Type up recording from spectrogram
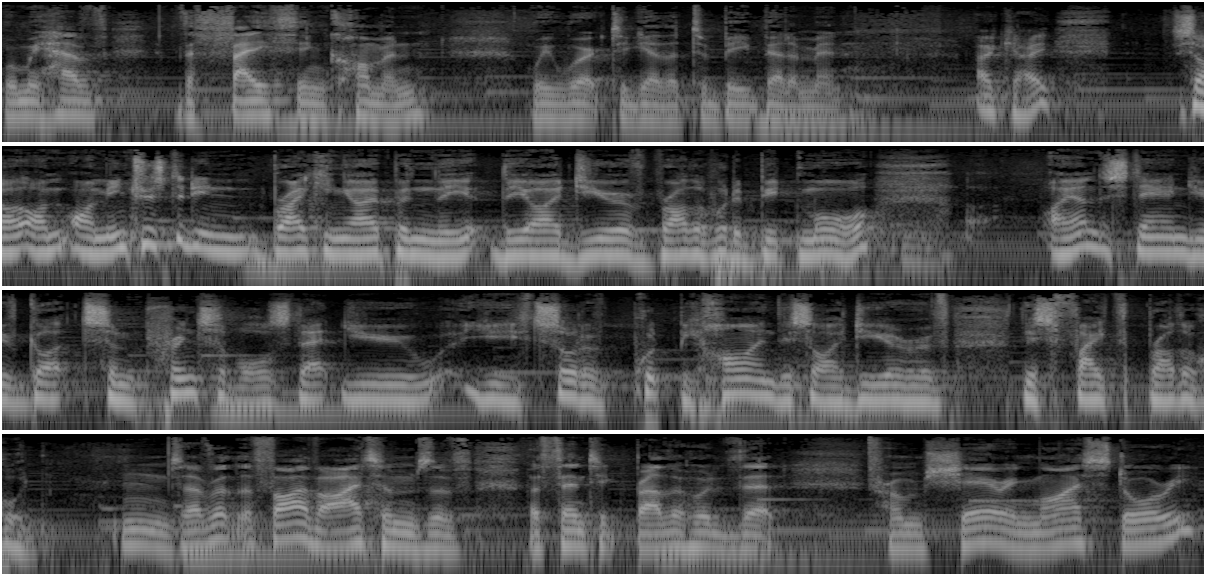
when we have the faith in common, we work together to be better men. Okay. So I'm, I'm interested in breaking open the, the idea of brotherhood a bit more. I understand you've got some principles that you you sort of put behind this idea of this faith brotherhood. Mm, so I've got the five items of authentic brotherhood that, from sharing my story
